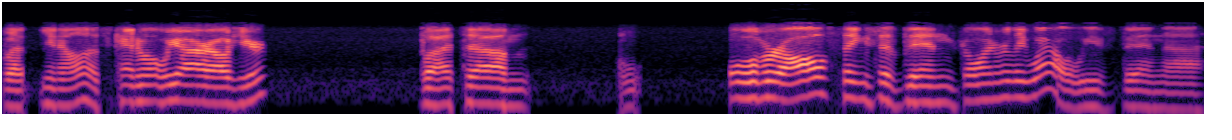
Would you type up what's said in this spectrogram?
but you know that's kind of what we are out here. But um, overall, things have been going really well. We've been uh,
